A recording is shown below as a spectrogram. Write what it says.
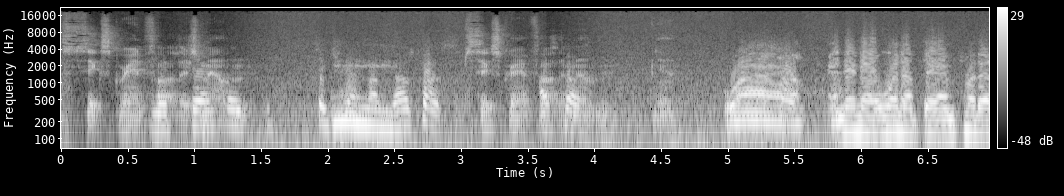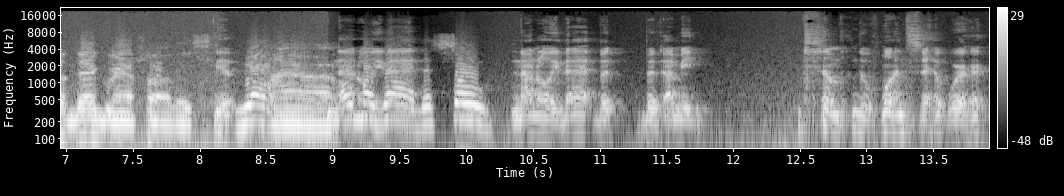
Six grandfathers Which mountain. translates- Six grandfathers. That was close. Mm. Six grandfather That's mountain. Yeah. Wow. And then they went up there and put up their grandfathers. Yep. Yeah. Wow. Oh not oh my only God, that- that's so. not only that, but but I mean, some of the ones that were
